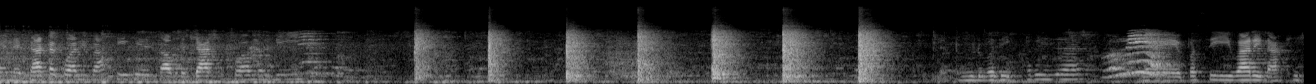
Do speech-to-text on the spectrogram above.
એને ઝાટકવાની બાકી છે, તો આપણે ઝાટકવા એટલે ધૂળ બધી ખરી જાય. ને પછી વારી નાખી.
